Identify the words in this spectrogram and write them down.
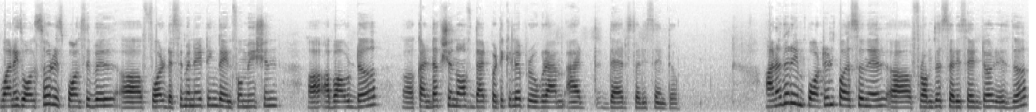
One is also responsible uh, for disseminating the information uh, about the uh, conduction of that particular program at their study center. Another important personnel uh, from the study center is the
